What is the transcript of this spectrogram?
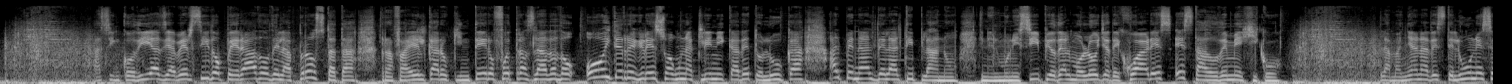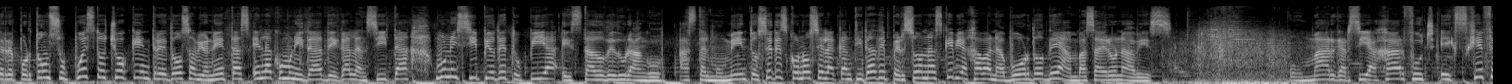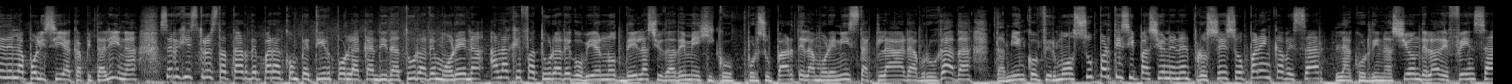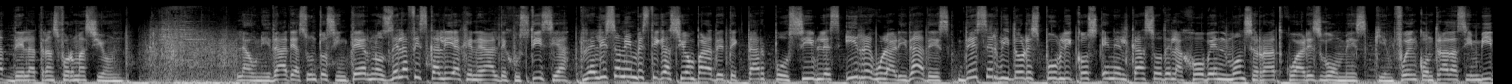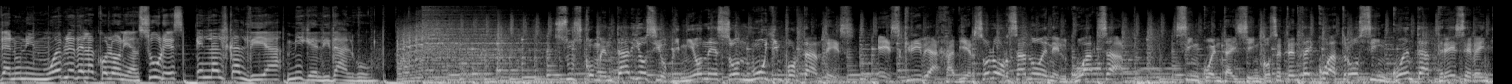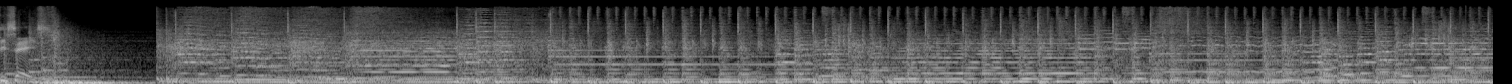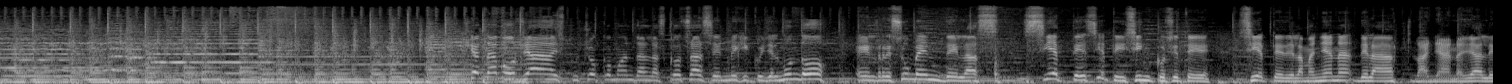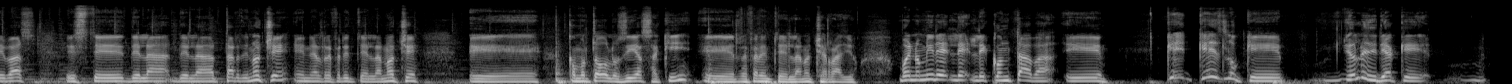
A cinco días de haber sido operado de la próstata, Rafael Caro Quintero fue trasladado hoy de regreso a una clínica de Toluca al penal del Altiplano, en el municipio de Almoloya de Juárez, Estado de México. La mañana de este lunes se reportó un supuesto choque entre dos avionetas en la comunidad de Galancita, municipio de Topía, estado de Durango. Hasta el momento se desconoce la cantidad de personas que viajaban a bordo de ambas aeronaves. Omar García Harfuch, ex jefe de la policía capitalina, se registró esta tarde para competir por la candidatura de Morena a la jefatura de gobierno de la Ciudad de México. Por su parte, la morenista Clara Brugada también confirmó su participación en el proceso para encabezar la coordinación de la defensa de la transformación. La Unidad de Asuntos Internos de la Fiscalía General de Justicia realiza una investigación para detectar posibles irregularidades de servidores públicos en el caso de la joven Montserrat Juárez Gómez, quien fue encontrada sin vida en un inmueble de la colonia Anzures en la alcaldía Miguel Hidalgo. Sus comentarios y opiniones son muy importantes. Escribe a Javier Solórzano en el WhatsApp 5574 50 26. Ya escuchó cómo andan las cosas en México y el mundo. El resumen de las 7, 7 y 5, 7, 7 de la mañana, de la mañana, ya le vas, este, de la, de la tarde-noche, en el referente de la noche. Eh, como todos los días aquí, eh, referente de la noche radio. Bueno, mire, le, contaba, eh, ¿qué, ¿qué es lo que yo le diría que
